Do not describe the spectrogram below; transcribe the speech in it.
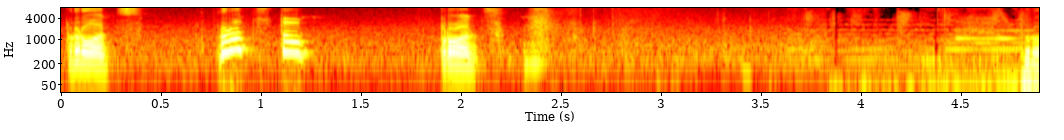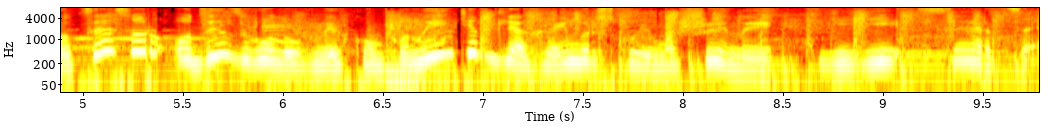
проц. Проц-стоп. Проц. Процесор один з головних компонентів для геймерської машини її серце.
